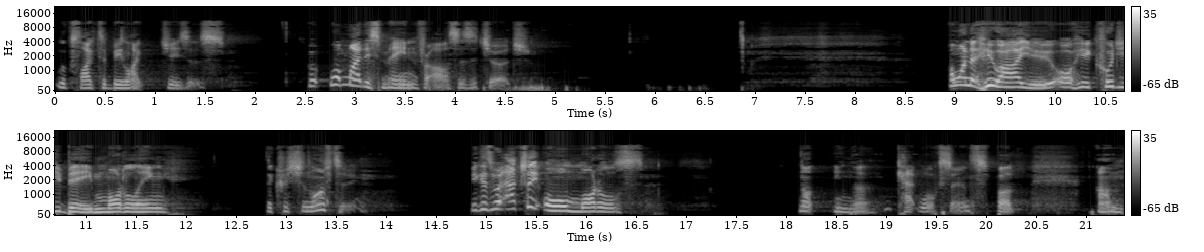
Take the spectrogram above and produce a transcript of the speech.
looks like to be like Jesus. But what might this mean for us as a church? I wonder who are you or who could you be modeling the Christian life to? Because we're actually all models not in the catwalk sense, but um,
